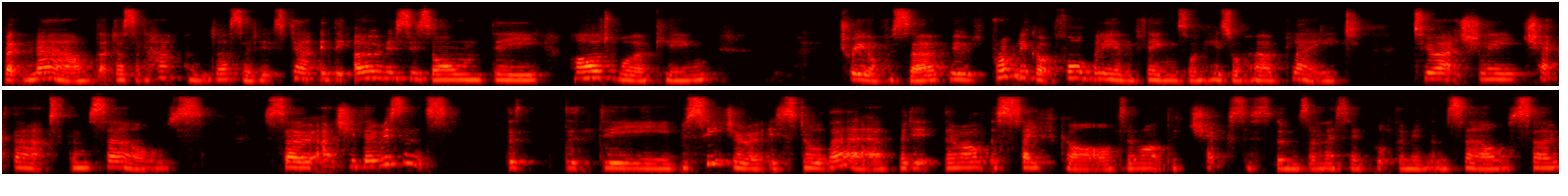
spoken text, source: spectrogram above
But now that doesn't happen, does it? It's down, the onus is on the hardworking tree officer who's probably got four million things on his or her plate to actually check that themselves. So actually, there isn't the the, procedure is still there, but it there aren't the safeguards, there aren't the check systems unless they put them in themselves. So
